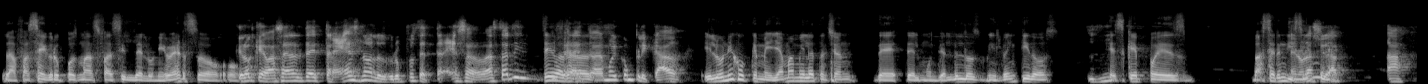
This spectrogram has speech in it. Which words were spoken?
la fase de grupos más fácil del universo. Creo que va a ser de tres, ¿no? Los grupos de tres, va a estar sí, muy complicado. Y lo único que me llama a mí la atención del mundial del 2022 es que pues va a ser en, en una ciudad. Ah,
